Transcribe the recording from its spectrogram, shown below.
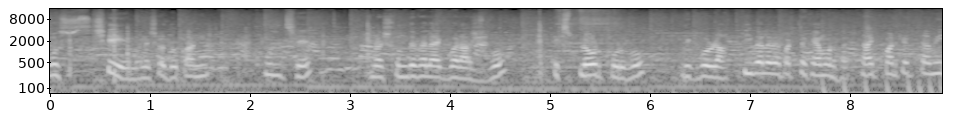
বসছে মানে সব দোকান খুলছে। আমরা সন্ধেবেলা একবার আসব এক্সপ্লোর করব। দেখব রাত্রিবেলা ব্যাপারটা কেমন হয়। নাইট মার্কেটটা আমি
